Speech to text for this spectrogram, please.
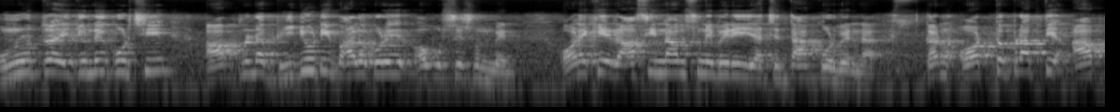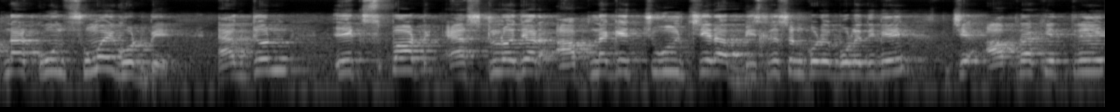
অনুরোধটা এই জন্যই করছি, আপনারা ভিডিওটি ভালো করে অবশ্যই শুনবেন। অনেকে রাশির নাম শুনে বেরিয়ে যাচ্ছেন তা করবেন না। কারণ অর্থপ্রাপ্তি আপনার কোন সময় ঘটবে? একজন এক্সপার্ট অ্যাস্ট্রোলজার আপনাকে চুলচেরা বিশ্লেষণ করে বলে দিবে যে আপনার ক্ষেত্রে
